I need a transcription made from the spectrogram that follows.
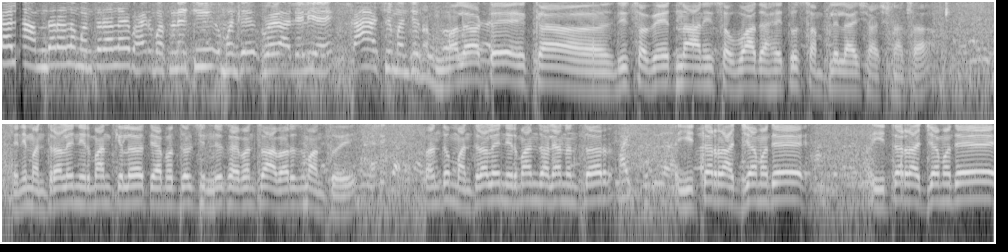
आमदाराला मंत्रालय बाहेर बसण्याची म्हणजे वेळ आलेली आहे. काय अशी म्हणजे मला वाटतं एक जी संवेदना आणि संवाद आहे तो संपलेला आहे शासनाचा. त्यांनी मंत्रालय निर्माण केलं त्याबद्दल शिंदे साहेबांचा आभारच मानतोय. परंतु मंत्रालय निर्माण झाल्यानंतर इतर राज्यामध्ये इतर राज्यामध्ये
